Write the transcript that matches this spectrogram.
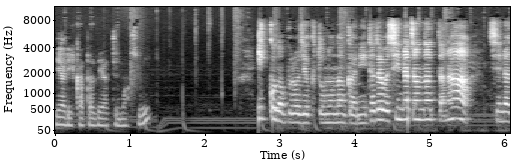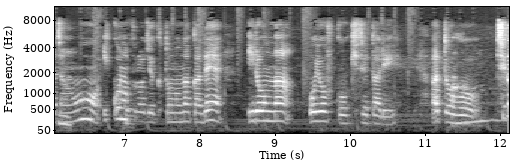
やり方でやってます？一個のプロジェクトの中に、例えばシンラちゃんだったら、シンラちゃんを一個のプロジェクトの中でいろんなお洋服を着せたり、あと、あ違う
